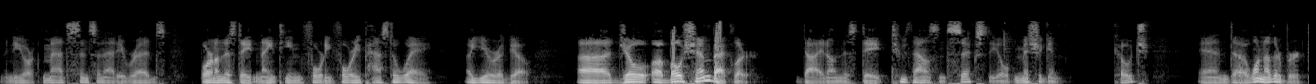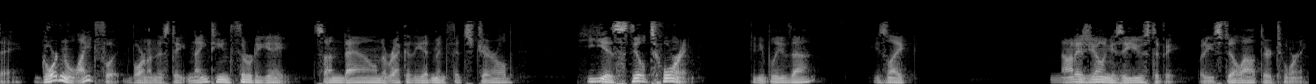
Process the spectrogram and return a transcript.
the New York Mets, Cincinnati Reds, born on this date, 1944. He passed away a year ago. Uh, Joe, uh, Bo Schembechler died on this date, 2006, the old Michigan coach. And uh, one other birthday. Gordon Lightfoot, born on this date, 1938. Sundown, the wreck of the Edmund Fitzgerald. He is still touring. Can you believe that? He's like not as young as he used to be, but he's still out there touring.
